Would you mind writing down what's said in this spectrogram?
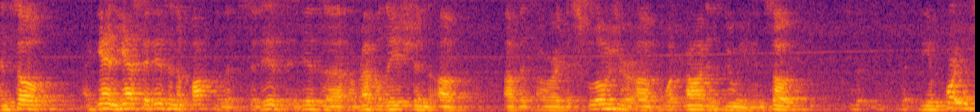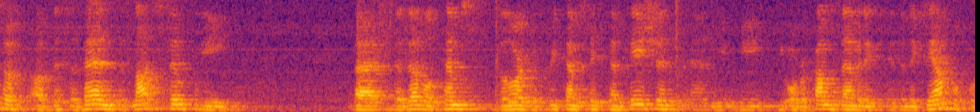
And so, again, yes, it is an apocalypse. It is, it is a, a revelation of, of it, or a disclosure of what God is doing. And so, the, the importance of, of this event is not simply that the devil tempts the Lord with three temptations and he, he, he overcomes them and it is an example for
